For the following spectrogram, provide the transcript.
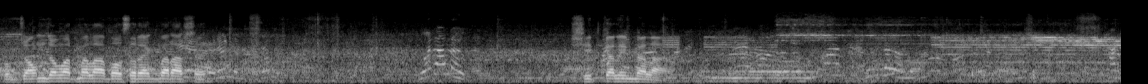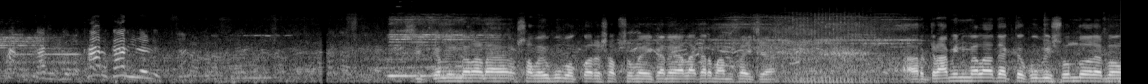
খুব জমজমাট মেলা, বছর একবার আসে। শীতকালীন মেলা। শীতকালীন মেলাটা সবাই উপভোগ করে সবসময়, এখানে এলাকার মানুষ আইসা। আর গ্রামীণ মেলা দেখতে খুবই সুন্দর এবং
